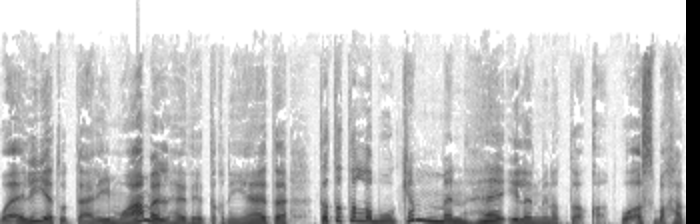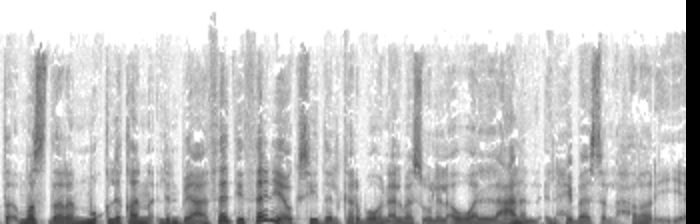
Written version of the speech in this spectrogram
وآلية التعليم وعمل هذه التقنيات تتطلب كما هائلا من الطاقة. وأصبحت مصدرا مقلقا لانبعاثات ثاني أكسيد الكربون المسؤول الأول عن الانحباس الحراري.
